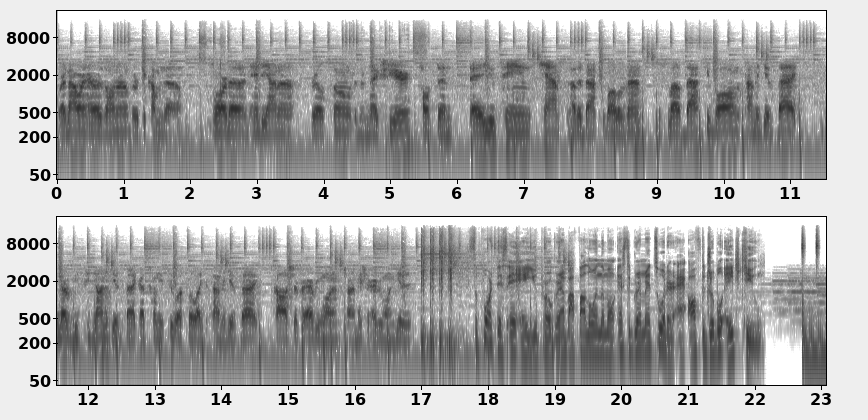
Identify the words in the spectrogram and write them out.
Right now we're in Arizona. but We're becoming to Florida and Indiana real soon within the next year. Hosting AAU teams, camps, and other basketball events. Just love basketball. It's time to give back. Can never be too young to give back. At 22, I feel like it's time to give back. Scholarship for everyone. Trying to make sure everyone get it. Support this AAU program by following them on Instagram and Twitter at Off the Dribble HQ.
